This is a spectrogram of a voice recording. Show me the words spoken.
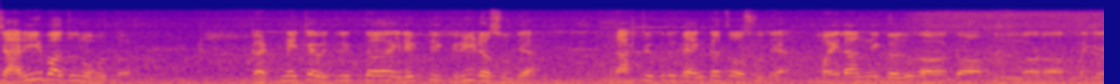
चारही बाजूनं होतं. घटनेच्या व्यतिरिक्त इलेक्ट्रिक ग्रीड असू द्या राष्ट्रीयकृत बँकाचं असू द्या महिलांनी गजू ग- म्हणजे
